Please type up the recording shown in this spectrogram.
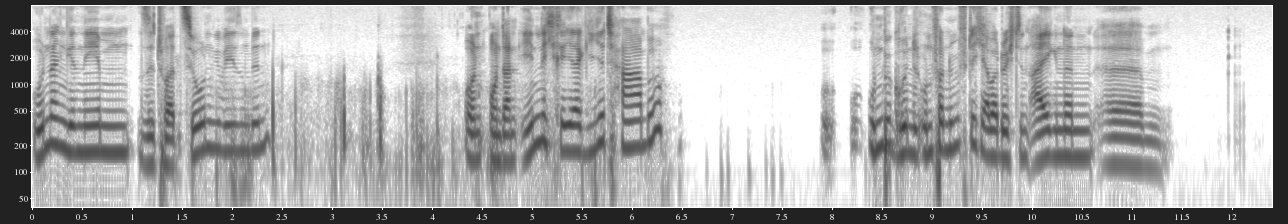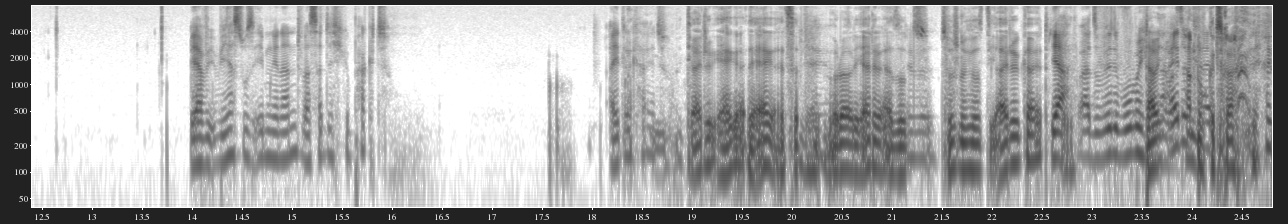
unangenehmen Situation gewesen bin und, und dann ähnlich reagiert habe. Unbegründet, unvernünftig, aber durch den eigenen. Ähm, ja, wie, wie hast du es eben genannt? Was hat dich gepackt? Eitelkeit? Die Eitel Ärger, der Ehrgeiz, oder die Eitel, also z- zwischendurch was die Eitelkeit. Ja, also wo mich Da meine. Ja,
